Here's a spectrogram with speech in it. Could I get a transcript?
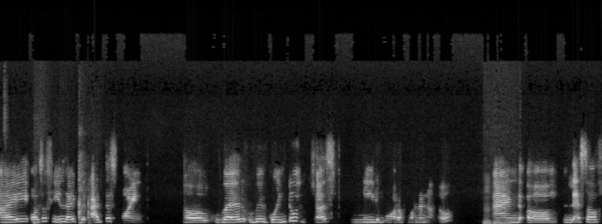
I also feel like we're at this point uh, where we're going to just need more of one another mm-hmm. and um, less of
